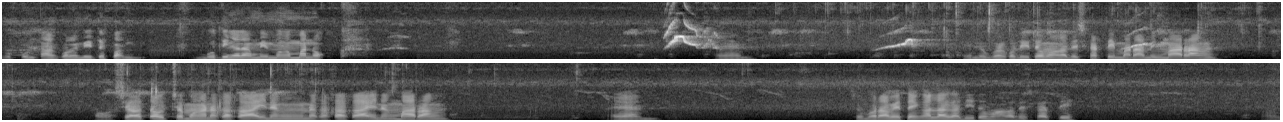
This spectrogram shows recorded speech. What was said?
pupuntahan ko lang dito pag buti na lang may mga manok ayan yung lugar ko dito mga kadiskarte maraming marang oh, shout out sa mga nakakain ng nakakakain ng marang. Ayan. So marami tayong alaga dito mga kadiskarte oh,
